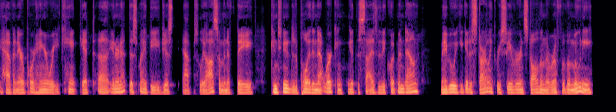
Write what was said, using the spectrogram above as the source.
have an airport hangar where you can't get uh, internet. This might be just absolutely awesome. And if they continue to deploy the network and can get the size of the equipment down, maybe we could get a Starlink receiver installed on the roof of a Mooney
